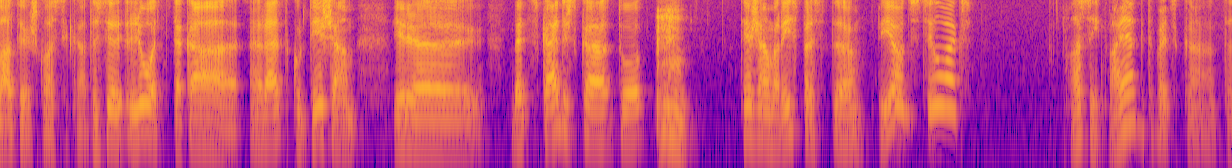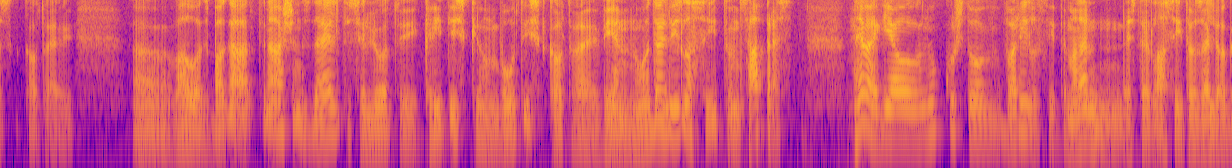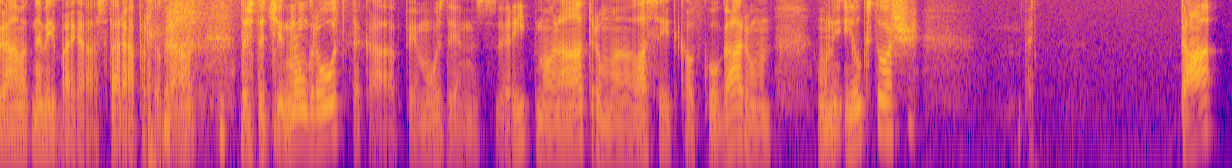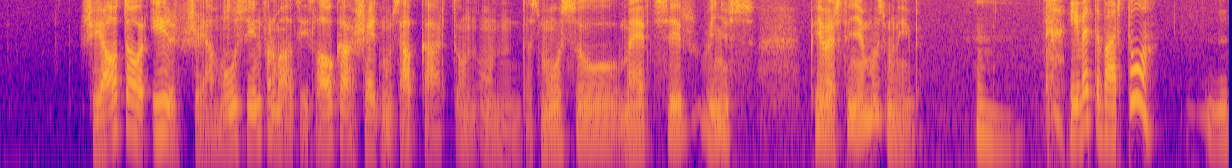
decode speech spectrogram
Latviešu klasikā. Tas ir ļoti reti, kur tiešām ir. Bet skaidrs, ka to tiešām var izprast pieaugušs cilvēks. Lasīt vajag, tāpēc ka tas kaut ir Uh, valodas bagātināšanas dēļ tas ir ļoti kritiski un būtiski kaut vai vienu nodaļu izlasīt un saprast. Nevajag jau, nu, kurš to var izlasīt. Man arī, es te lasīju to zaļo grāmatu, nebija baigā starā par to grāmatu. Tas taču ir nu, grūti pie mūsdienas ritma un ātruma lasīt kaut ko garu un, un ilgstoši. Bet tā šie autori ir šajā mūsu informācijas laukā, šeit mums apkārt. Un, un tas mūsu mērķis ir viņus pievērst viņiem uzmanību. Mm. Iveta var to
